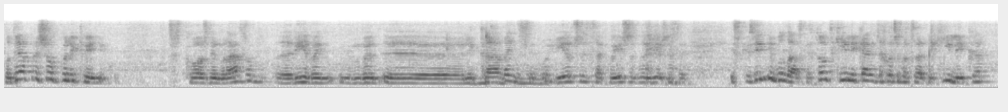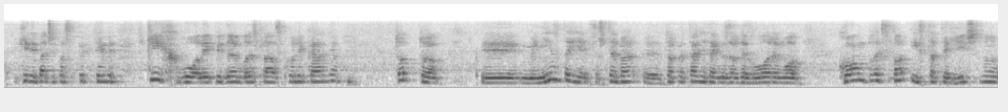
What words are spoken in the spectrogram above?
От я прийшов в поліклініку. З кожним разом е, рівень е, лікарень погіршується, погіршується, погіршується. І скажіть мені, будь ласка, хто в такій лікарні захоче працювати? Який лікар, який не бачить перспективи, який хворий піде в Бориславську лікарню? Тобто, мені здається, що треба то питання, так ми завжди говоримо, комплексно і стратегічно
